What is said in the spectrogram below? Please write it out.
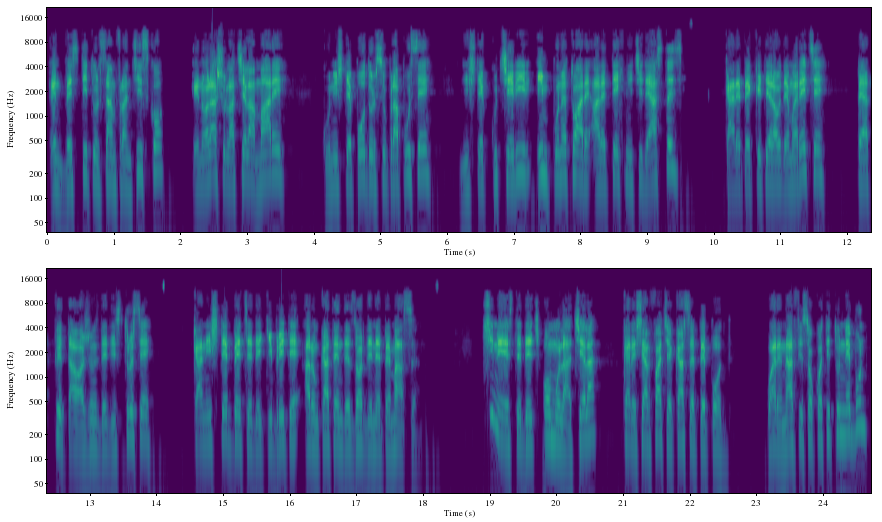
în vestitul San Francisco, în orașul acela mare, cu niște poduri suprapuse, niște cuceriri impunătoare ale tehnicii de astăzi, care pe cât erau de mărețe, pe atât au ajuns de distruse, ca niște bețe de chibrite aruncate în dezordine pe masă. Cine este deci omul acela care și-ar face casă pe pod? Oare n-ar fi socotit un nebun?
